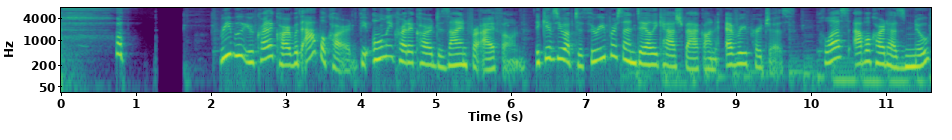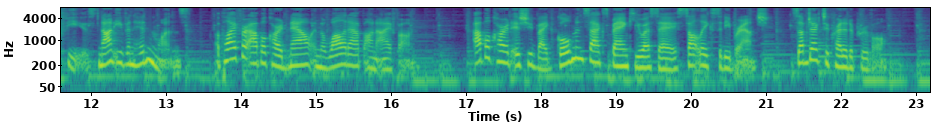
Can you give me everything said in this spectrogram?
Reboot your credit card with Apple Card, the only credit card designed for iPhone. It gives you up to 3% daily cash back on every purchase. Plus, Apple Card has no fees, not even hidden ones. Apply for Apple Card now in the Wallet app on iPhone. Apple Card issued by Goldman Sachs Bank USA, Salt Lake City branch. Subject to credit approval.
